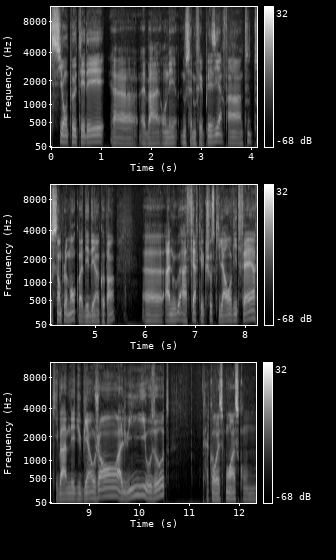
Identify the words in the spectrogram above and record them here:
si on peut t'aider, euh, eh ben, on est, nous, ça nous fait plaisir. Enfin, tout, simplement, quoi, d'aider un copain euh, à faire quelque chose qu'il a envie de faire, qui va amener du bien aux gens, à lui, aux autres. Ça correspond à ce qu'on,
